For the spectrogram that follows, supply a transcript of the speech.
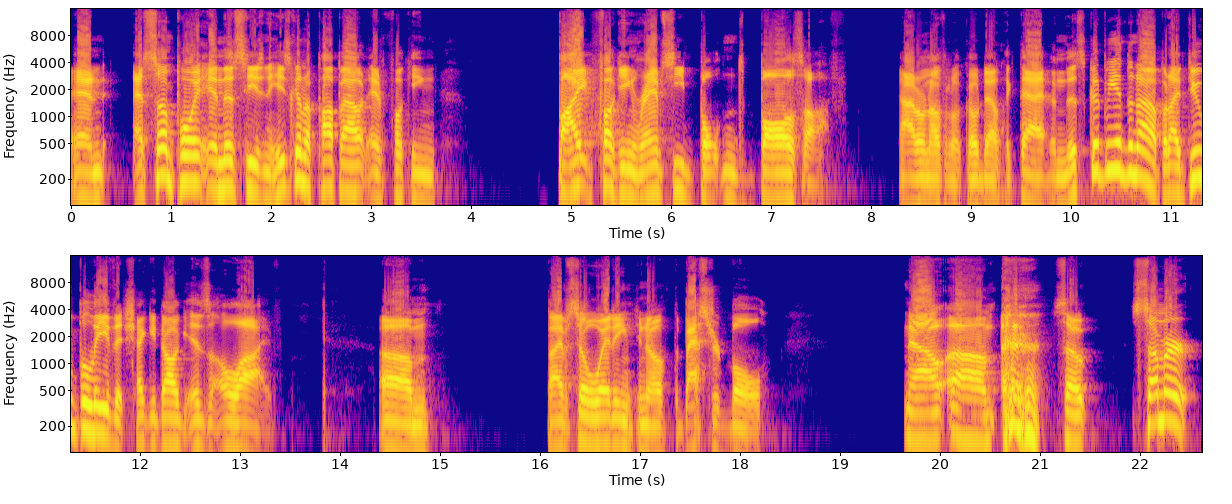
And at some point in this season, he's gonna pop out and fucking bite fucking Ramsay Bolton's balls off. I don't know if it'll go down like that, and this could be in now, but I do believe that Shaggydog is alive. Um, but I'm still waiting, you know, the bastard bull. Now, um, so Summer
